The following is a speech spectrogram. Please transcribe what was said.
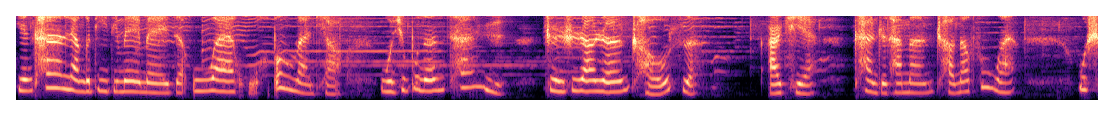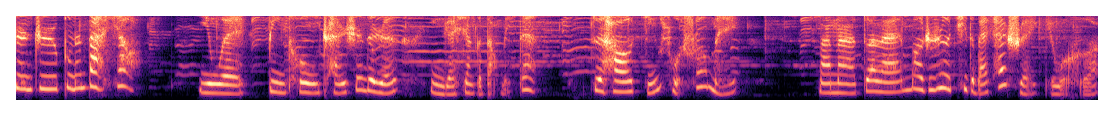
眼看两个弟弟妹妹在屋外活蹦乱跳，我却不能参与，真是让人愁死。而且看着他们吵闹疯玩，我甚至不能大笑。因为病痛缠身的人应该像个倒霉蛋，最好紧锁双眉。妈妈端来冒着热气的白开水给我喝，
